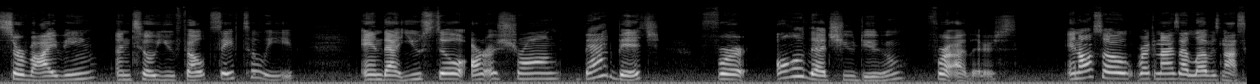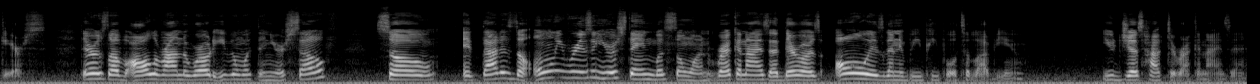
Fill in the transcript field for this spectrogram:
surviving until you felt safe to leave, and that you still are a strong, bad bitch for all that you do for others. And also recognize that love is not scarce. There is love all around the world, even within yourself. So, if that is the only reason you're staying with someone, recognize that there is always going to be people to love you. You just have to recognize it.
